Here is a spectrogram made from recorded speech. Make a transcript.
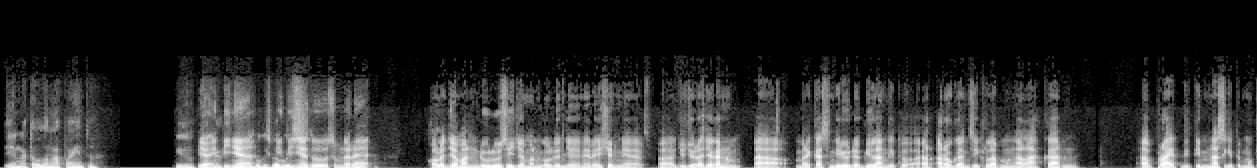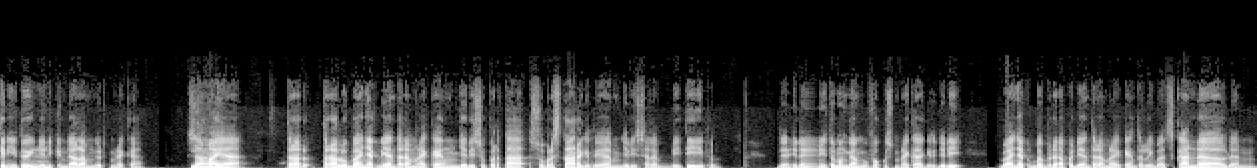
ya nggak tahu lah ngapain tuh. Gitu, ya intinya bagus -bagus. intinya tuh sebenarnya kalau zaman dulu sih zaman golden generation ya uh, jujur aja kan uh, mereka sendiri udah bilang gitu arogansi klub mengalahkan uh, pride di timnas gitu mungkin itu yang hmm. jadi kendala menurut mereka iya, sama ya, ya. ya terlalu, terlalu banyak di antara mereka yang menjadi superstar superstar gitu ya menjadi selebriti gitu dan, dan itu mengganggu fokus mereka gitu jadi banyak beberapa di antara mereka yang terlibat skandal dan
